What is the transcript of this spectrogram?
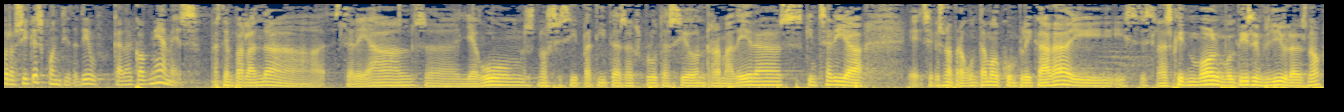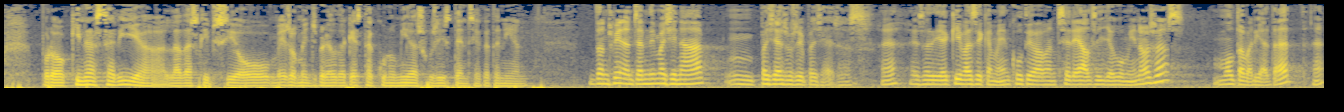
Però sí que és quantitatiu, cada cop n'hi ha més. Estem parlant de cereals, eh, llegums, no sé si petites explotacions ramaderes, quin seria... Eh, sé que és una pregunta molt complicada i, i s'han escrit molt, moltíssims llibres, no? però quina seria la descripció més o menys breu d'aquesta economia de subsistència que tenien? Doncs mira, ens hem d'imaginar mm, pagesos i pageses. Eh? És a dir, aquí bàsicament cultivaven cereals i lleguminoses, molta varietat eh?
